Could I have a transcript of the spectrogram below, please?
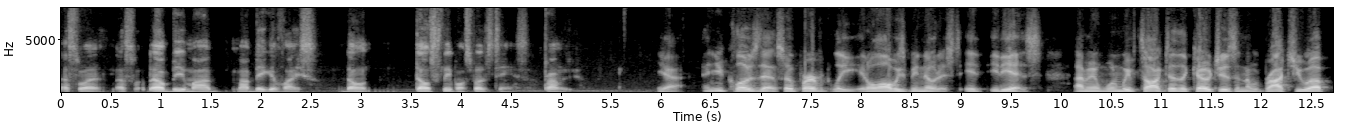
that's what that's what that'll be my my big advice. Don't don't sleep on special teams. I promise you. Yeah, and you close that so perfectly. It'll always be noticed. It it is. I mean, when we've talked to the coaches and we brought you up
